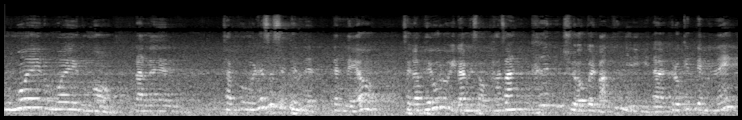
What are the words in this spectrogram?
루머의 루머의 루머라는 작품을 했었을 텐데, 텐데요. 제가 배우로 일하면서 가장 큰 주역을 맡은 일입니다. 그렇기 때문에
